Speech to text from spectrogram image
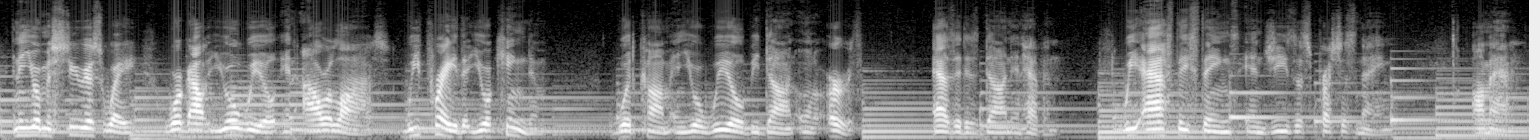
and in your mysterious way, work out your will in our lives. We pray that your kingdom would come and your will be done on earth as it is done in heaven. We ask these things in Jesus' precious name. Amen.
